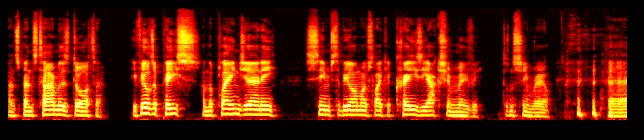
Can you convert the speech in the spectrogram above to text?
and spends time with his daughter. He feels at peace, and the plane journey seems to be almost like a crazy action movie. Doesn't seem real. uh,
